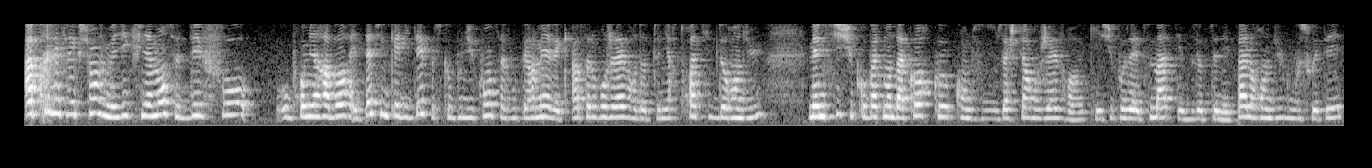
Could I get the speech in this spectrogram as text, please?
Après réflexion, je me dis que finalement, ce défaut, au premier abord, est peut-être une qualité, parce qu'au bout du compte, ça vous permet, avec un seul rouge à lèvres, d'obtenir trois types de rendus. Même si je suis complètement d'accord que quand vous achetez un rouge à lèvres qui est supposé être mat et que vous obtenez pas le rendu que vous souhaitez,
